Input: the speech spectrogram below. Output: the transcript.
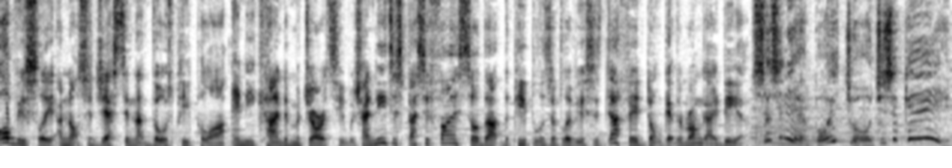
Obviously, I'm not suggesting that those people are any kind of majority, which I need to specify so that the people as oblivious as Daffyd don't get the wrong idea. Here, boy George is a gay.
